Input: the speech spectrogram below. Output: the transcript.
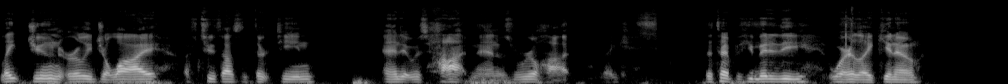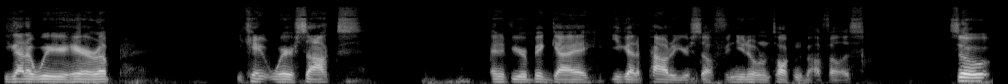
late June, early July of 2013, and it was hot, man. It was real hot, like the type of humidity where, like, you know, you gotta wear your hair up, you can't wear socks, and if you're a big guy, you gotta powder yourself, and you know what I'm talking about, fellas. So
